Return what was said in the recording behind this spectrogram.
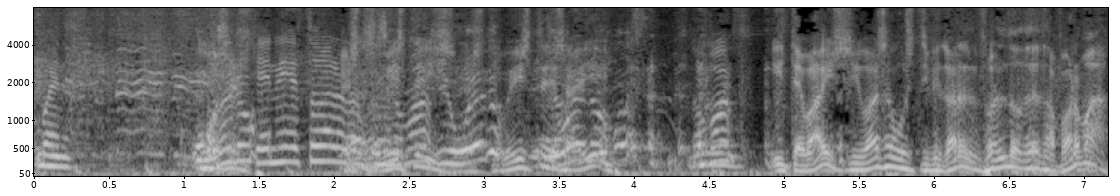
Bueno, Bueno. tiene toda la razón. ¿Estuvisteis, Y bueno, estuvisteis y bueno, ahí? pues, No más. Y te vais y vas a justificar el sueldo de esa forma.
